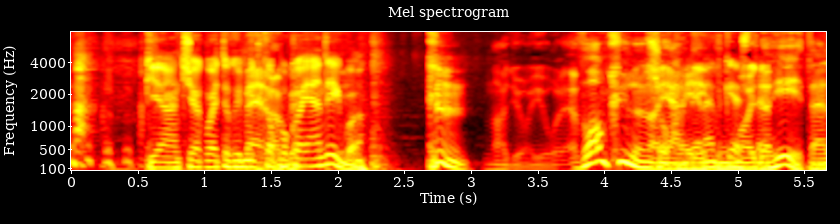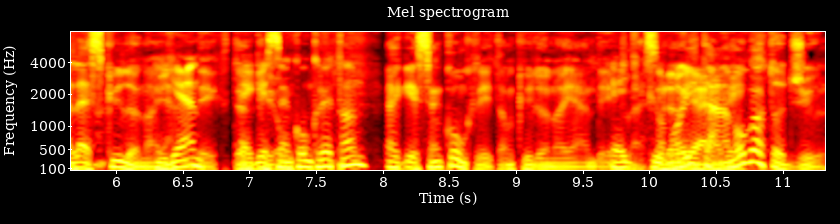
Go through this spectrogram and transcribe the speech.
Kíváncsiak vagytok, hogy mit Beragad. kapok ajándékba? Nagyon jó. Van külön Sokan ajándékunk, majd a héten lesz külön ajándék. Igen, egészen jó. konkrétan. Egészen konkrétan külön ajándék Egy lesz. külön a mai ajándék. támogatod, Zsül?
